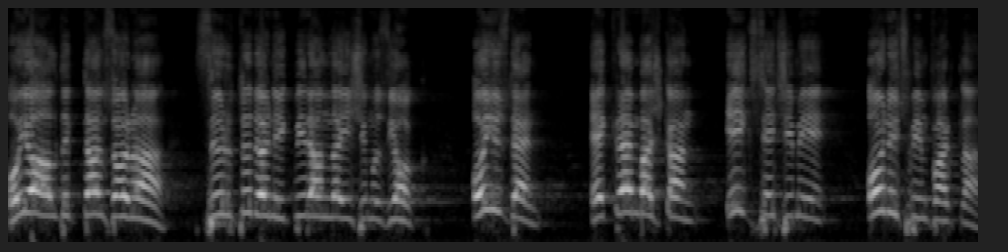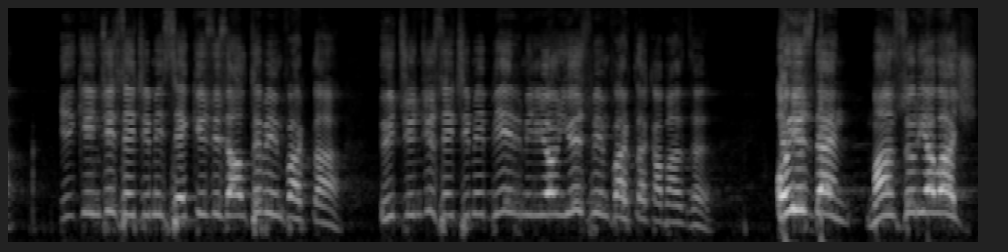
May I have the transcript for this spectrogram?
oyu aldıktan sonra sırtı dönük bir anlayışımız yok. O yüzden Ekrem Başkan ilk seçimi 13 bin farkla, ikinci seçimi 806 bin farkla, üçüncü seçimi 1 milyon 100 bin farkla kazandı. O yüzden Mansur Yavaş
